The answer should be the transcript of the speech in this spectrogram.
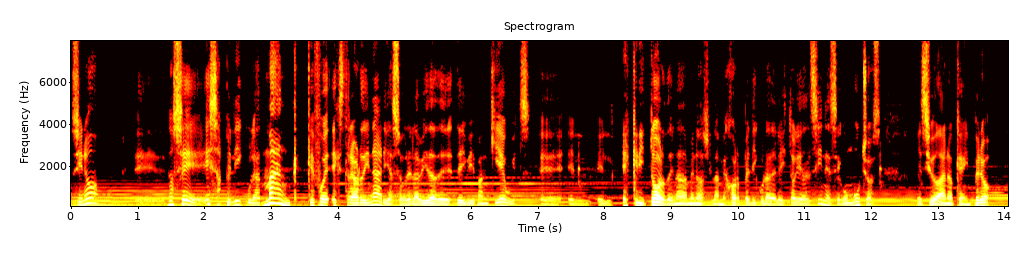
Si no, eh, no sé, esas películas, Mank, que fue extraordinaria sobre la vida de David Mankiewicz, eh, el, escritor de nada menos la mejor película de la historia del cine, según muchos, El Ciudadano Kane. Pero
